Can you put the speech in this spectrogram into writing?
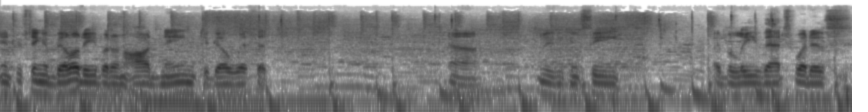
interesting ability, but an odd name to go with it. Uh, as you can see, I believe that's what is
